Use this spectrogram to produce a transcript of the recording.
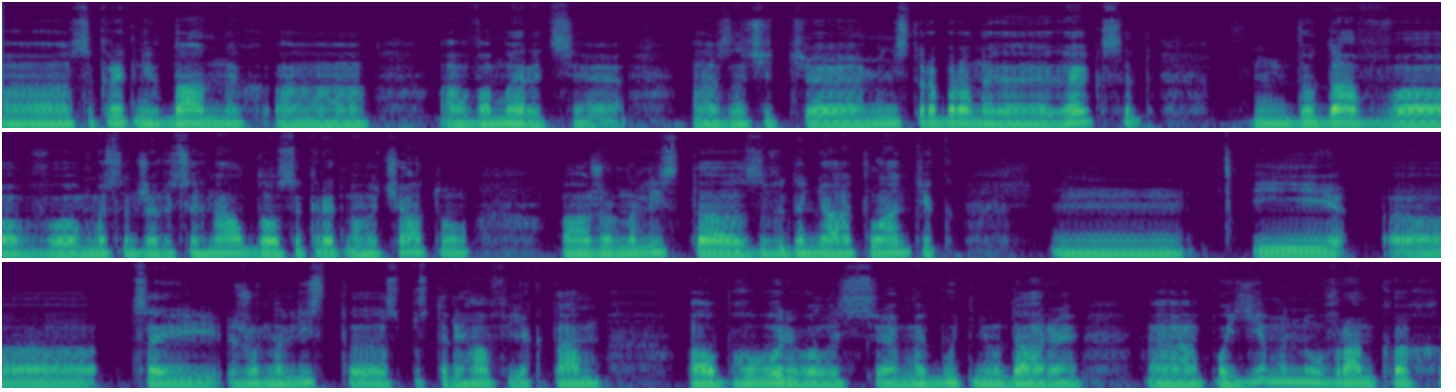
е, секретних даних в Америці. Е, Значить, е, міністр оборони Гексет додав е, в месенджері сигнал до секретного чату журналіста з видання Атлантик. І цей журналіст спостерігав, як там обговорювалися майбутні удари по Ємену в рамках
